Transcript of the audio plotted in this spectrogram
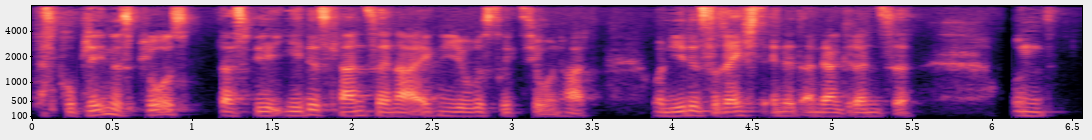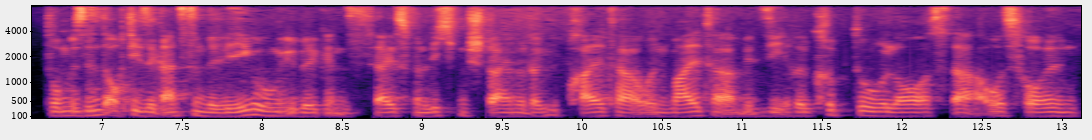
Das Problem ist bloß, dass wir jedes Land seine eigene Jurisdiktion hat und jedes Recht endet an der Grenze. Und darum sind auch diese ganzen Bewegungen übrigens, sei es von Liechtenstein oder Gibraltar und Malta, wenn sie ihre Krypto-Laws da ausrollen,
